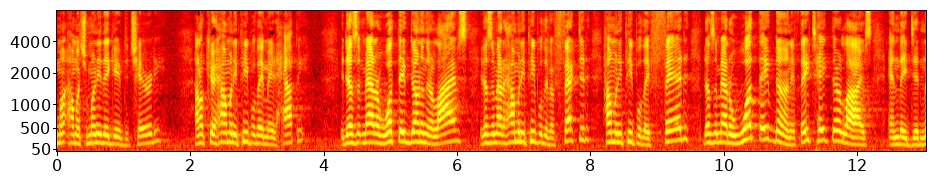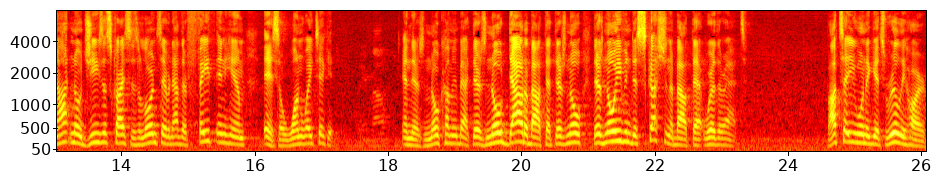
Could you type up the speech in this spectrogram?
how much money they gave to charity. I don't care how many people they made happy. It doesn't matter what they've done in their lives. It doesn't matter how many people they've affected, how many people they fed. It doesn't matter what they've done. If they take their lives and they did not know Jesus Christ as the Lord and Savior and have their faith in Him, it's a one way ticket. And there's no coming back. There's no doubt about that. There's no, there's no even discussion about that where they're at. But I'll tell you when it gets really hard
